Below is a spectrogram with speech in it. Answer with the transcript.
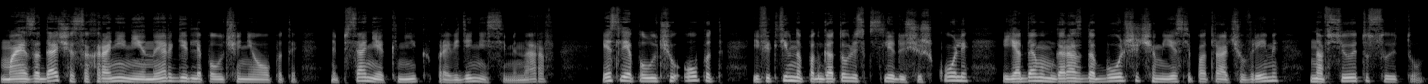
Моя задача — сохранение энергии для получения опыта, написание книг, проведение семинаров. Если я получу опыт, эффективно подготовлюсь к следующей школе, и я дам им гораздо больше, чем если потрачу время на всю эту суету.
